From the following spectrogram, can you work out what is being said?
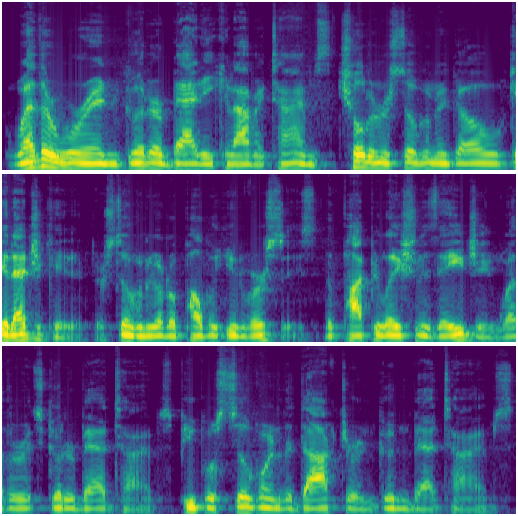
whether we're in good or bad economic times, children are still going to go get educated. They're still going to go to public universities. The population is aging, whether it's good or bad times. People are still going to the doctor in good and bad times.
